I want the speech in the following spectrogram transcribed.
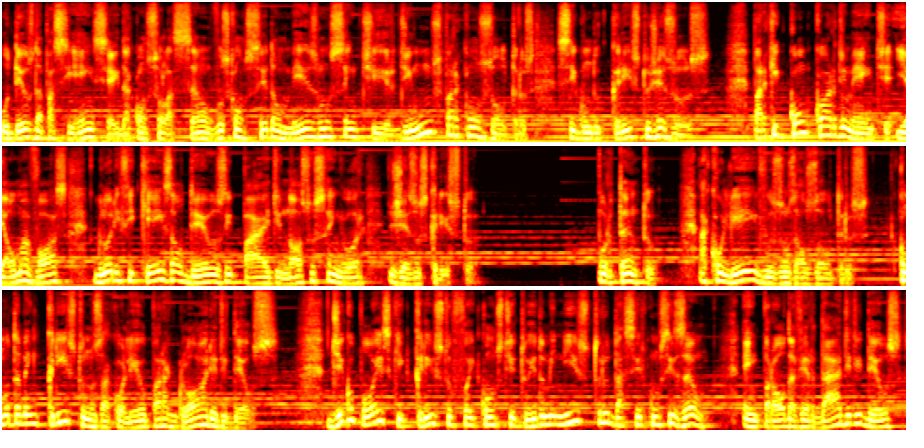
o Deus da paciência e da consolação vos conceda o mesmo sentir de uns para com os outros, segundo Cristo Jesus, para que concordemente e a uma voz glorifiqueis ao Deus e Pai de nosso Senhor Jesus Cristo. Portanto, acolhei-vos uns aos outros, como também Cristo nos acolheu para a glória de Deus. Digo, pois, que Cristo foi constituído ministro da circuncisão, em prol da verdade de Deus,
